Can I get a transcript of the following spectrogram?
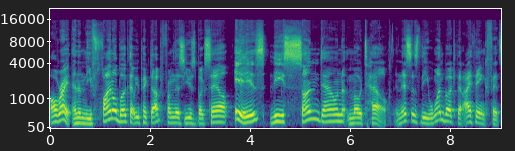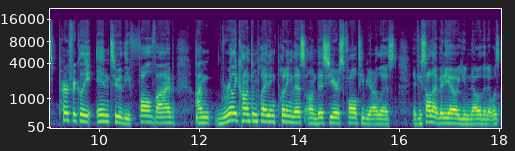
All right, and then the final book that we picked up from this used book sale is The Sundown Motel. And this is the one book that I think fits perfectly into the fall vibe. I'm really contemplating putting this on this year's fall TBR list. If you saw that video, you know that it was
